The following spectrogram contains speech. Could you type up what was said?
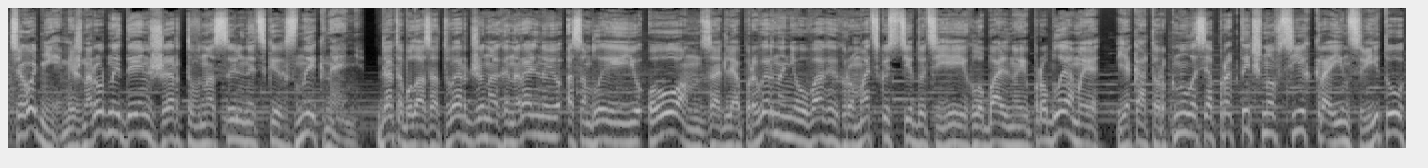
Сьогодні міжнародний день жертв насильницьких зникнень. Дата була затверджена Генеральною асамблеєю ООН задля привернення уваги громадськості до цієї глобальної проблеми, яка торкнулася практично всіх країн світу,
